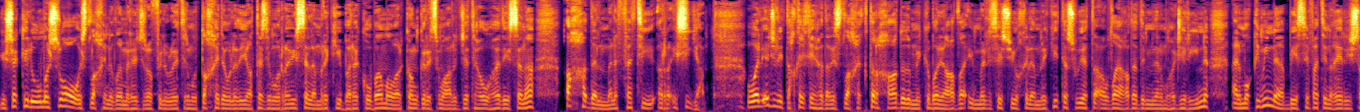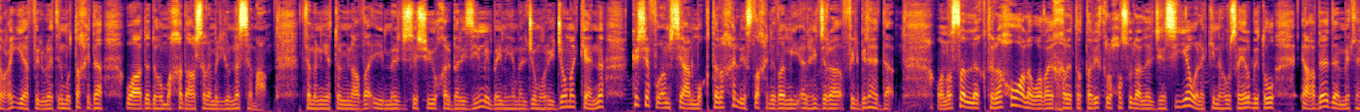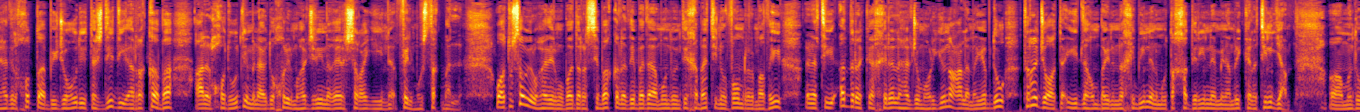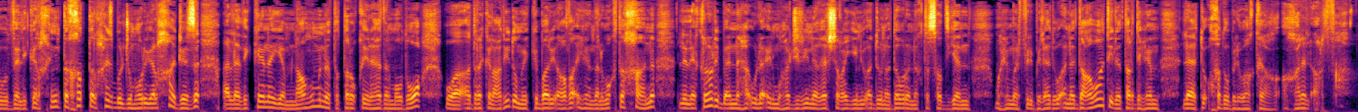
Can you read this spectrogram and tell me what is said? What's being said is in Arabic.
يشكل مشروع إصلاح نظام الهجرة في الولايات المتحدة والذي يعتزم الرئيس الأمريكي باراك أوباما والكونغرس معالجته هذه السنة أحد الملفات الرئيسية. ولأجل تحقيق هذا الإصلاح اقترح عدد من كبار أعضاء مجلس الشيوخ الأمريكي تسوية أوضاع عدد من المهاجرين المقيمين بصفة غير شرعية في الولايات المتحدة وعددهم 11 مليون نسمة. ثمانية من أعضاء مجلس الشيوخ البارزين من بينهم الجمهوري جو ماكان كشفوا أمس عن مقترح لإصلاح نظام الهجرة في البلاد. ونص الاقتراح على على وضع خريطة طريق للحصول على الجنسية ولكنه سيربط إعداد مثل هذه الخطة بجهود تجديد الرقابة على الحدود لمنع دخول المهاجرين غير الشرعيين في المستقبل. وتصور هذه المبادرة السباق الذي بدأ منذ انتخابات نوفمبر الماضي التي أدرك خلالها الجمهوريون على ما يبدو تراجع التأييد لهم بين الناخبين المتحضرين من أمريكا اللاتينية. ومنذ ذلك الحين تخطى الحزب الجمهوري الحاجز الذي كان يمنعه من التطرق إلى هذا الموضوع وأدرك العديد من كبار أعضائه أن الوقت حان للإقرار بأن هؤلاء المهاجرين غير شرعيين يؤدون دورا اقتصاديا مهما في البلاد وأن الدعوات إلى طردهم لا تؤخذ بالواقع على الأرض.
